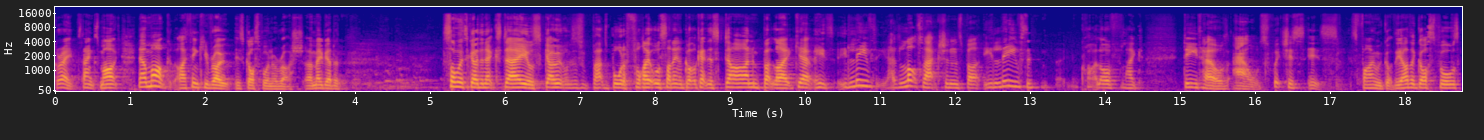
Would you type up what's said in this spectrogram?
Great, thanks, Mark. Now, Mark, I think he wrote his gospel in a rush. Uh, maybe I had a, somewhere to go the next day. He was going, was about to board a flight or something. I've got to get this done. But like, yeah, he leaves. He has lots of actions, but he leaves the, quite a lot of like details out, which is it's it's fine. We've got the other gospels,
